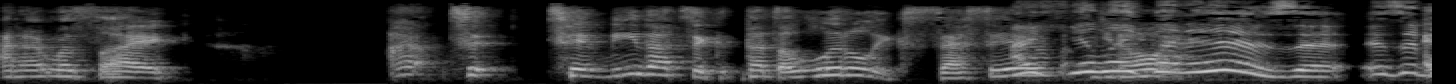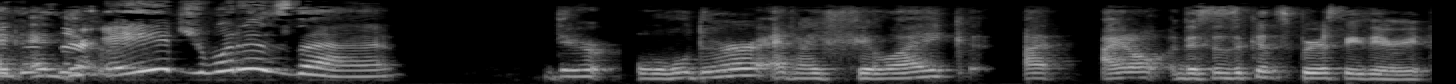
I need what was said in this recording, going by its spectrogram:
And I was like, I, to to me that's a, that's a little excessive. I feel like know? that is. Is it because and, and their age? What is that? They're older, and I feel like I, I don't, this is a conspiracy theory.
